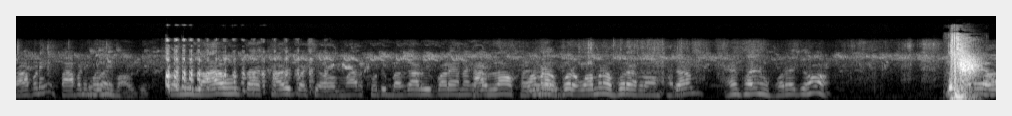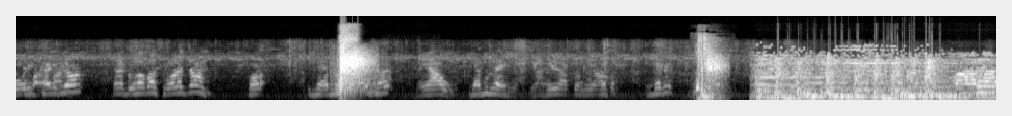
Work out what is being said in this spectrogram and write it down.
પાપડી? પાપડી મને ભાવતી. પણ હું લાવ હું તાર ખાવી પછી હવે મારે ખોટી બગાડવી પડે એના કારણે લાવ હમણાં ઊભો હમણાં ઊભો રાખડો આમ ફરી. હે ફરી ઊભો રહેજો હો. ઓળી ખાઈ ગયો ના ડોહા બસ છોડે ચમ છોડ નહીં આવું. લેબુ લઈ જા નહીં આવતો નહીં આવતો મારા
